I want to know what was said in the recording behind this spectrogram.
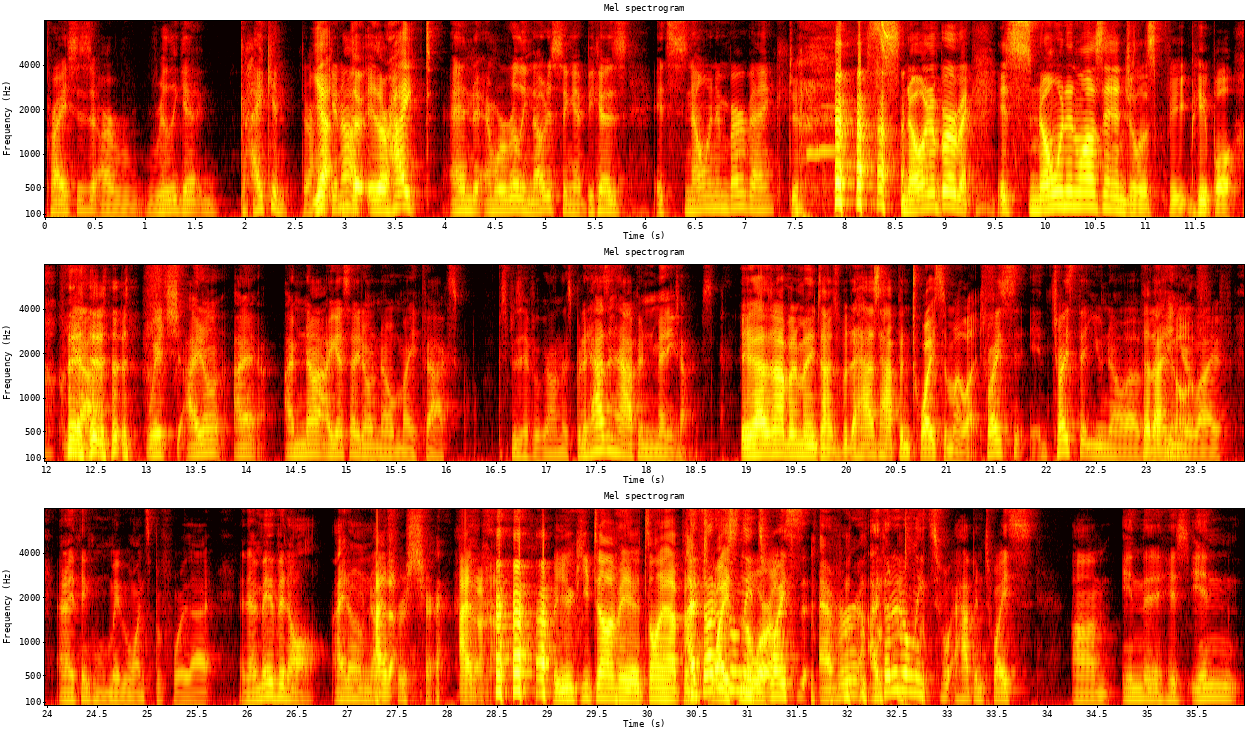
prices are really get hiking. They're yeah, hiking up, they're, they're hiked. and and we're really noticing it because it's snowing in Burbank. Dude, snowing in Burbank. It's snowing in Los Angeles, pe- people. yeah, which I don't. I I'm not. I guess I don't know my facts specifically on this, but it hasn't happened many times. it hasn't happened many times, but it has happened twice in my life. Twice, twice that you know of That I in know your of. life, and I think maybe once before that, and that may have been all. I don't know I don't- for sure. I don't know. but you keep telling me it's only happened I thought twice it was in the only world. twice ever. I thought it only tw- happened twice um, in the his in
